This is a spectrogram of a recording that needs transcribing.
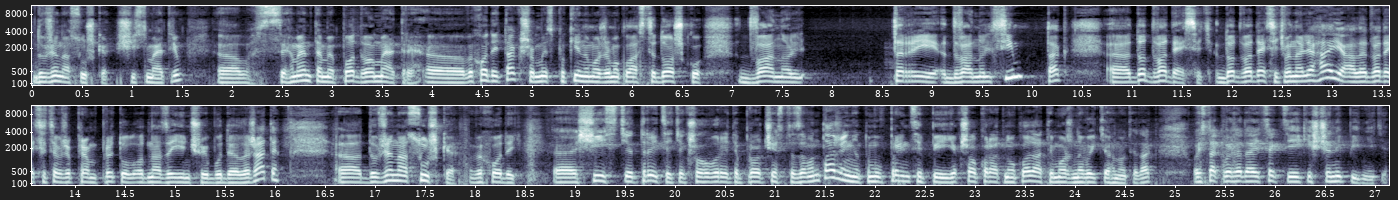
Довжина сушки 6 метрів е, з сегментами по 2 метри. Е, виходить так, що ми спокійно можемо класти дошку 2,03, 2,07 так, е, до 2,10. До 2,10 вона лягає, але 2,10 це вже прям притул одна за іншою буде лежати. Е, довжина сушки виходить е, 6,30, якщо говорити про чисте завантаження, тому в принципі, якщо акуратно укладати, можна витягнути. Так? Ось так виглядають секції, які ще не підняті.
